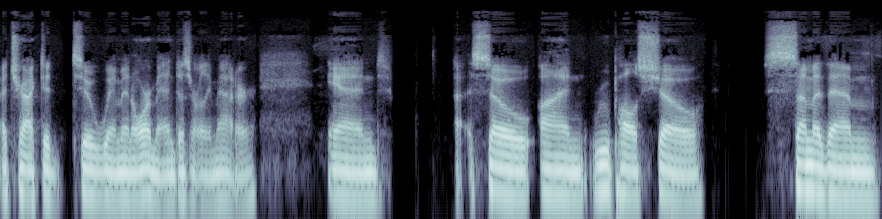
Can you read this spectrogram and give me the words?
attracted to women or men doesn't really matter. And uh, so on RuPaul's show, some of them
